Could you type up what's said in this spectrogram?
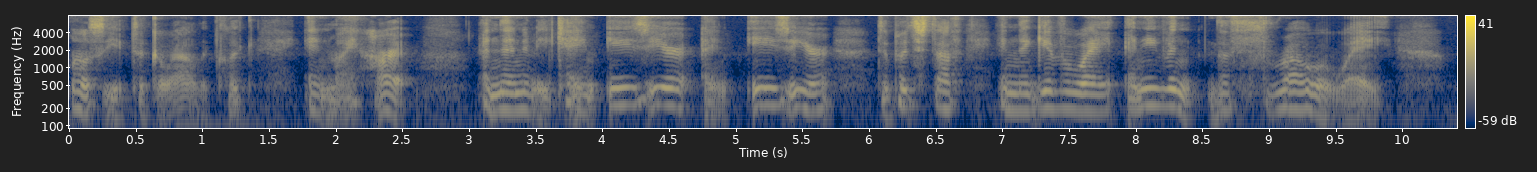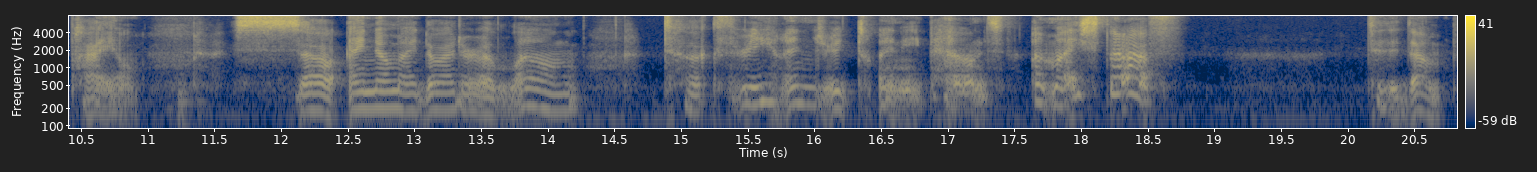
Mostly it took a while to click in my heart. And then it became easier and easier to put stuff in the giveaway and even the throwaway pile. So I know my daughter alone took 320 pounds of my stuff to the dump.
